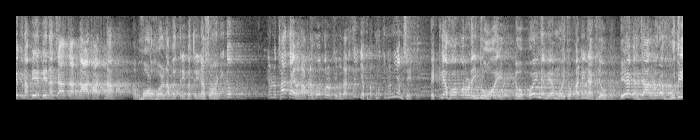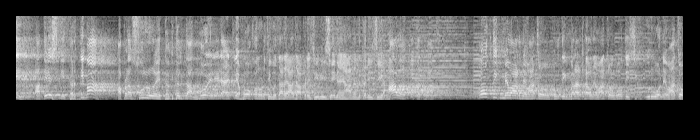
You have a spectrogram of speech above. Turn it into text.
એકના બે, બેના ચાર, ચારના આઠ, આઠના હોળ હોળના બત્રી બત્રીના સોહઠ એ તો એમનો થતા આવ્યા આપણે સો કરોડથી વધારે થઈ ગયા, પ્રકૃતિનો નિયમ છે. એટલે સો કરોડ હિન્દુ હોય, એવો કોઈને એમ હોય તો કાઢી નાખજો. એક હજાર વર્ષ સુધી આ દેશની ધરતીમાં આપણા સૂર્યોએ ધગધગતા લોહી રેડ્યા એટલે સો કરોડથી વધારે આજ આપણે જીવી છે ને આનંદ કરી છીએ. હાવ હકીકત વાત કોક દીક મેવાડને વાંચો, કોક દીક મરાઠાઓને વાંચો, કોક દીક શીખ ગુરુઓને વાંચો,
